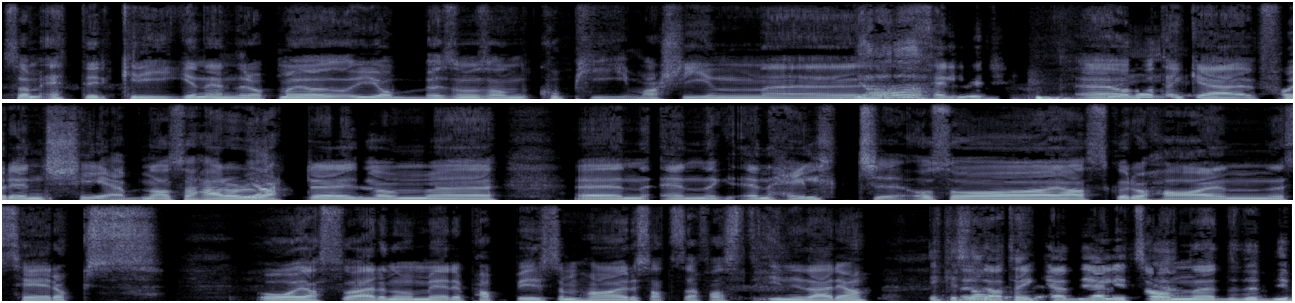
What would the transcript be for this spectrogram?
Som etter krigen ender opp med å jobbe som sånn kopimaskinselger. Ja. og da tenker jeg, for en skjebne. Altså her har du Ja. vært eh, liksom, eh, en, en, en helt, og så ja, skal du ha en Xerox. Og jaså, er det noe mer papir som har satt seg fast inni der, ja? Sant? Da tenker jeg det er litt sånn the, the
